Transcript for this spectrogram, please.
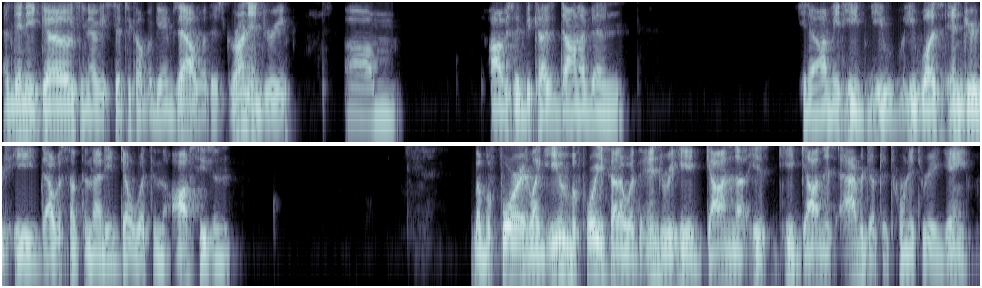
And then he goes you know he sits a couple games out with his groin injury um, obviously because donovan you know, I mean, he he he was injured. He that was something that he dealt with in the offseason. But before, like even before he started with the injury, he had gotten his he had gotten his average up to twenty three a game.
